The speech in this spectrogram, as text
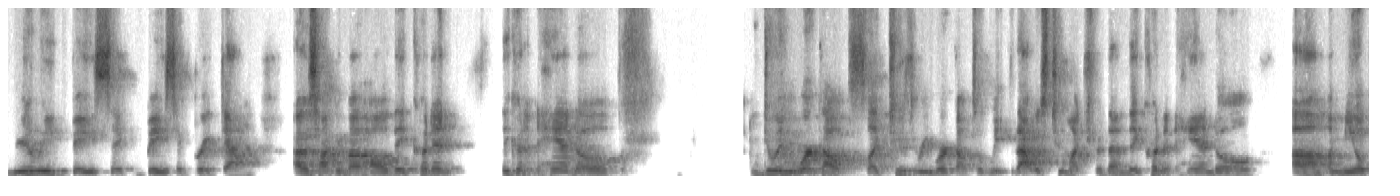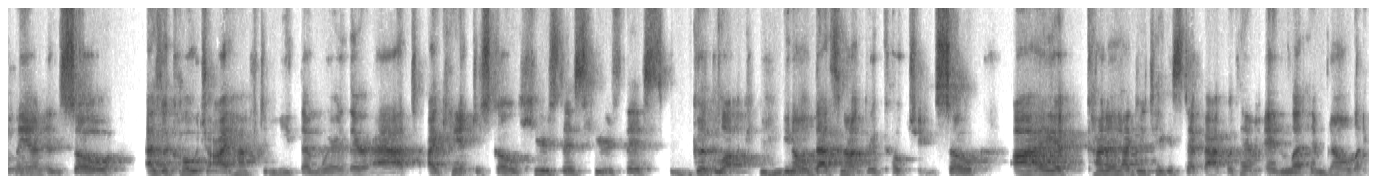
really basic, basic breakdown. I was talking about how they couldn't they couldn't handle doing workouts like two three workouts a week that was too much for them they couldn't handle um, a meal plan and so as a coach, I have to meet them where they're at. I can't just go, here's this, here's this, good luck. Mm-hmm. You know, that's not good coaching. So I kind of had to take a step back with him and let him know, like,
